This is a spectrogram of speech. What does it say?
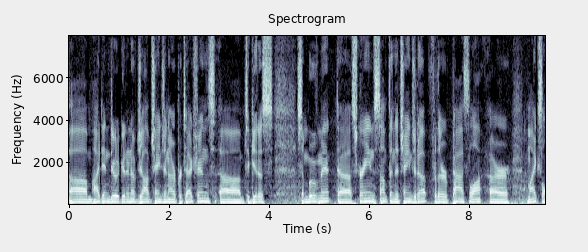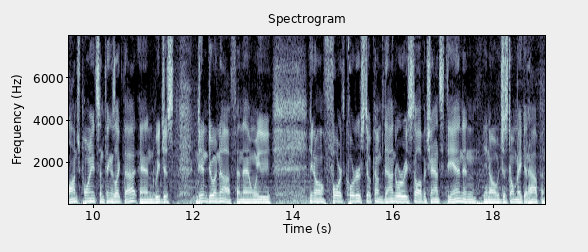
Um, I didn't do a good enough job changing our protections um, to get us some movement, uh, screens, something to change it up for their pass la- or Mike's launch points and things like that. And we just just didn't do enough. And then we, you know, fourth quarter still comes down to where we still have a chance at the end, and you know, just don't make it happen.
